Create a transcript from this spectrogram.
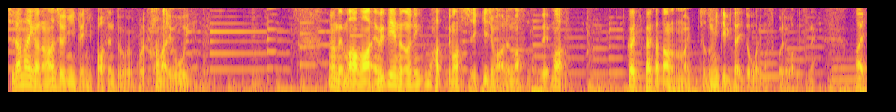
知らないが72.2%がこれかなり多いので。なのでまあまあ MDN のリンクも貼ってますし、記事もありますので、まあ、一回使い方はまあちょっと見てみたいと思います、これはですね。はい。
